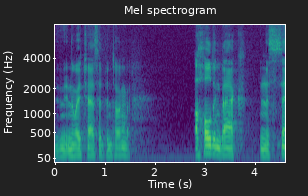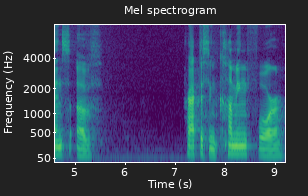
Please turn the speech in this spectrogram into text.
in the way Chas had been talking about. A holding back in the sense of practicing coming for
